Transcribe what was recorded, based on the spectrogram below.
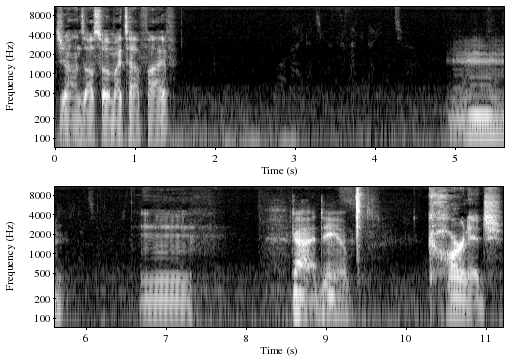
Jean's also in my top five. Mm. Mm. God damn. Carnage.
